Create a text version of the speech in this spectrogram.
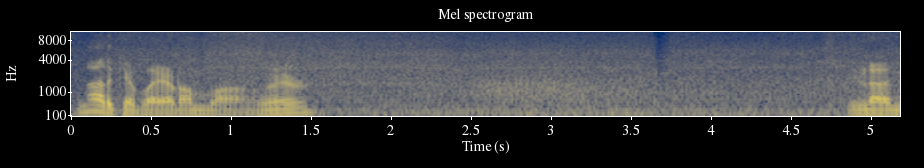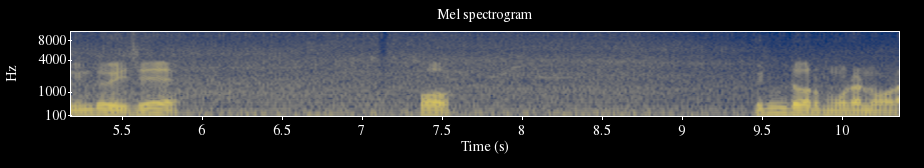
என்ன இருக்கேப்பா இடம்பா இல்லை நின்று வயசு ஓ பின்டோர் மூடனோல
